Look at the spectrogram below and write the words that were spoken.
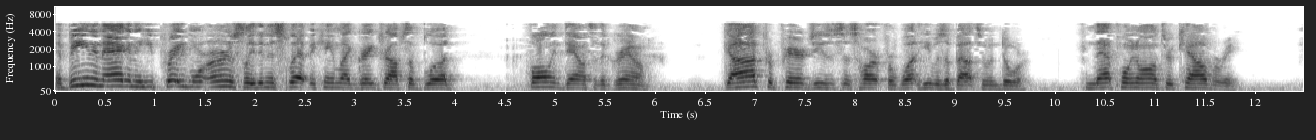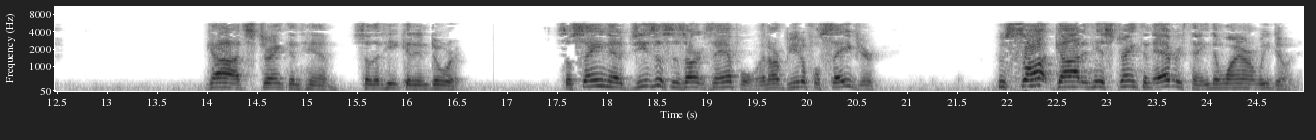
And being in agony, he prayed more earnestly, than his sweat became like great drops of blood falling down to the ground. God prepared Jesus' heart for what he was about to endure from that point on through Calvary. God strengthened him so that he could endure it. So saying that if Jesus is our example and our beautiful Savior, who sought God in His strength in everything, then why aren't we doing it?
